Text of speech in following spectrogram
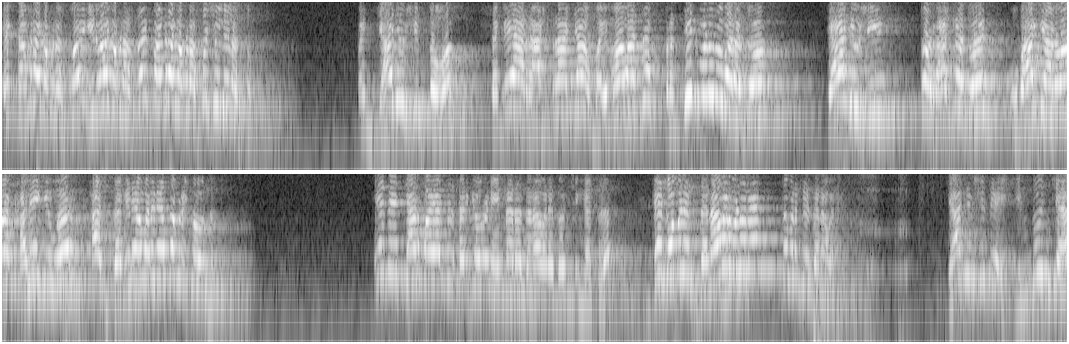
एक तांबडा कपडा असतो एक हिरवा कपडा असतो एक पांढरा कपडा असतो शिवलेला असतो. पण ज्या दिवशी तो सगळ्या राष्ट्राच्या वैभवाचं प्रतीक म्हणून उभा राहतो त्या दिवशी तो राष्ट्रध्वज उभा की आडवा खाली की वर हा जगण्या मरण्याचा प्रश्न होऊन जातो. हे ते चार पायाचं सरकेवरून हिंडणारं जनावर आहे दोन शिंगाचं हे जोपर्यंत जनावर म्हणून आहे तोपर्यंत ते जनावर आहे. ज्या दिवशी ते हिंदूंच्या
